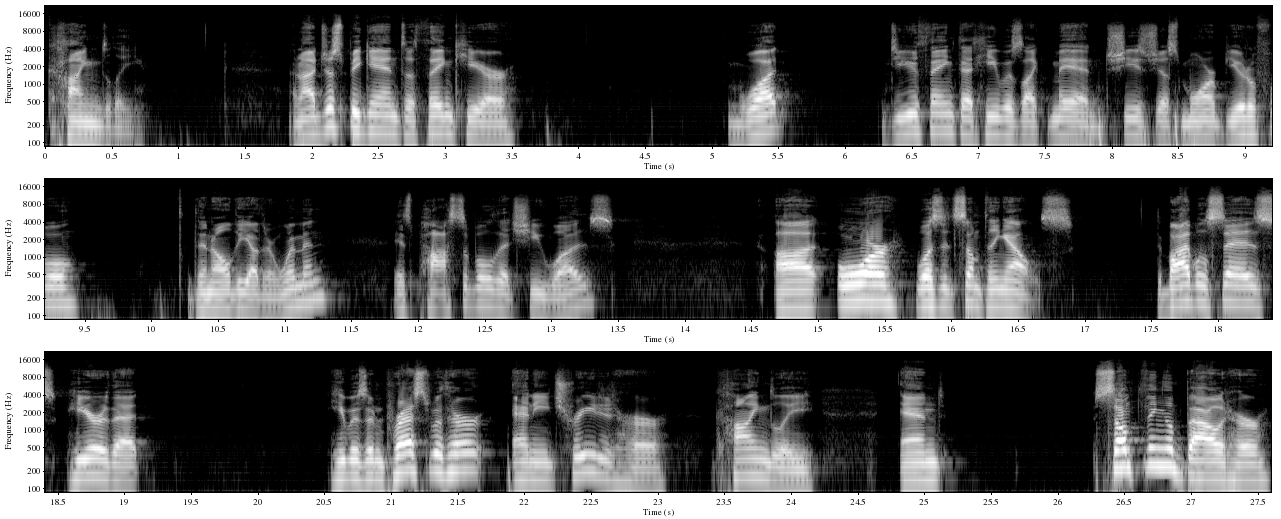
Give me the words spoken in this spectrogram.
kindly. And I just began to think here what do you think that he was like, man, she's just more beautiful than all the other women? It's possible that she was. Uh, or was it something else? The Bible says here that he was impressed with her and he treated her kindly, and something about her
